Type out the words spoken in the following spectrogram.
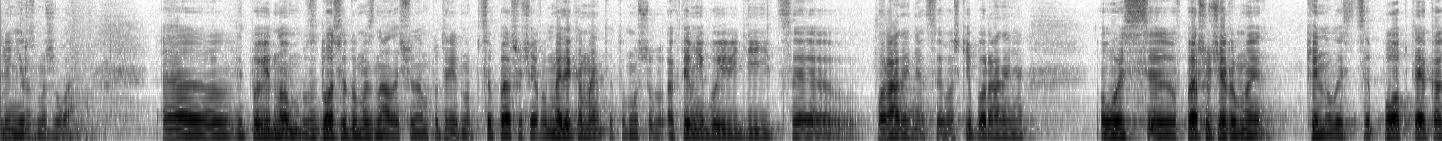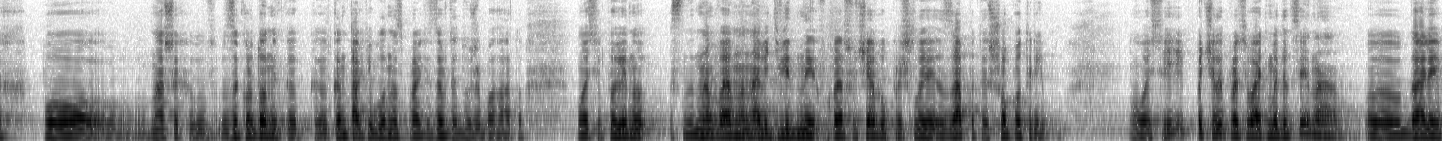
лінії розмежування. Е, відповідно, з досвіду ми знали, що нам потрібно це в першу чергу медикаменти, тому що активні бойові дії це поранення, це важкі поранення. Ось е, в першу чергу ми кинулись це по аптеках, по наших закордонних контактів було насправді завжди дуже багато. Ось, відповідно, напевно, навіть від них в першу чергу прийшли запити, що потрібно. Ось, і почали працювати медицина, е, далі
